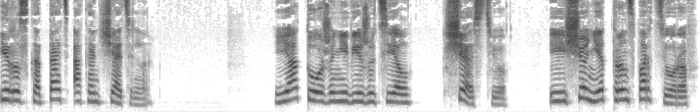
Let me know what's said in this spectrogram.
и раскатать окончательно. «Я тоже не вижу тел, к счастью. И еще нет транспортеров.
